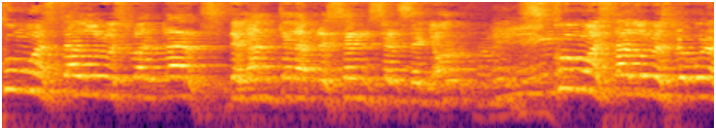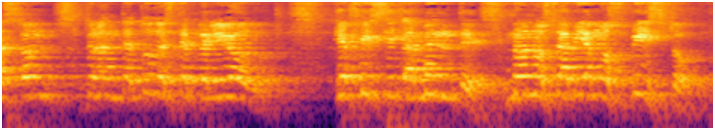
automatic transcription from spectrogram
¿Cómo ha estado nuestro altar delante de la presencia del Señor? ¿Cómo ha estado nuestro corazón durante todo este periodo? Que físicamente no nos habíamos visto.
